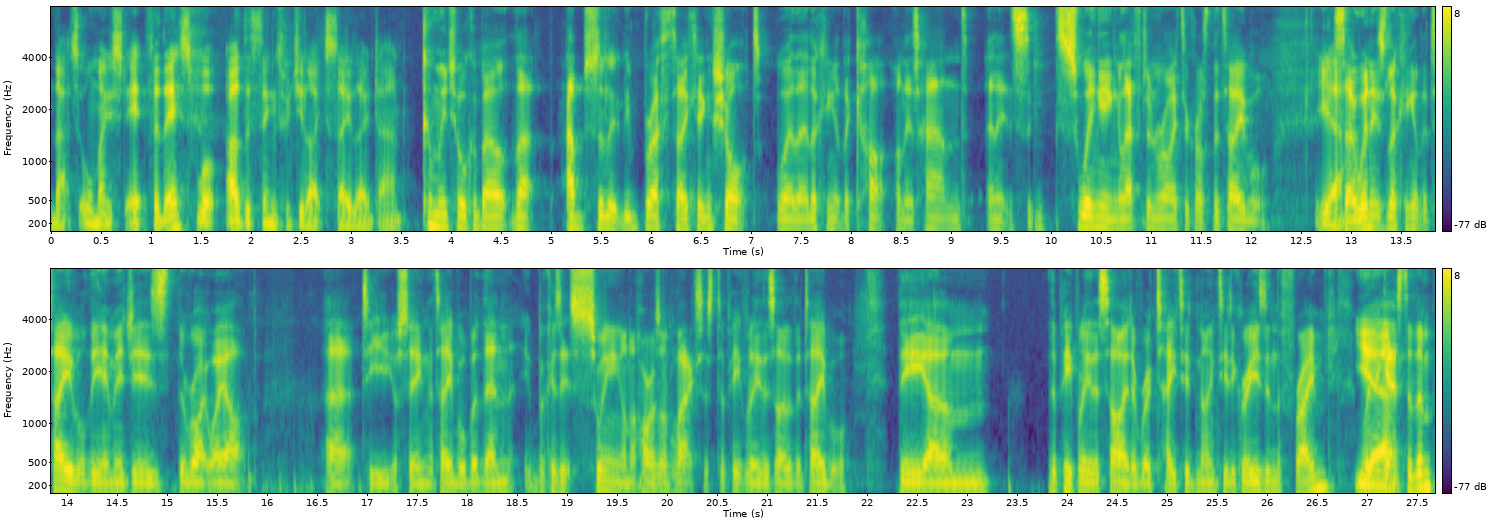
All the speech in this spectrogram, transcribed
that's almost it for this. What other things would you like to say though, Dan? Can we talk about that absolutely breathtaking shot where they're looking at the cut on his hand and it's swinging left and right across the table? Yeah, So when it's looking at the table, the image is the right way up. Uh, to you, you're seeing the table, but then because it's swinging on a horizontal axis to people either side of the table, the um, the people either side are rotated ninety degrees in the frame when it gets to them.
